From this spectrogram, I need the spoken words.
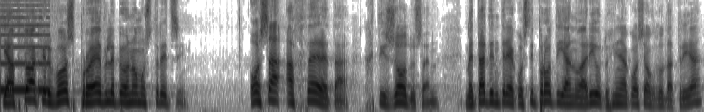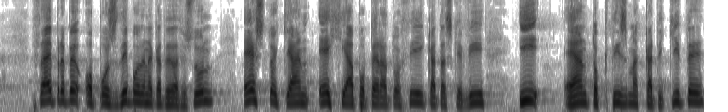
Και αυτό ακριβώς προέβλεπε ο νόμος Τρίτσι. Όσα αυθαίρετα χτιζόντουσαν μετά την 31η Ιανουαρίου του 1983, θα έπρεπε οπωσδήποτε να κατεδαφιστούν, έστω και αν έχει αποπερατωθεί η κατασκευή ή εάν το κτίσμα κατοικείται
